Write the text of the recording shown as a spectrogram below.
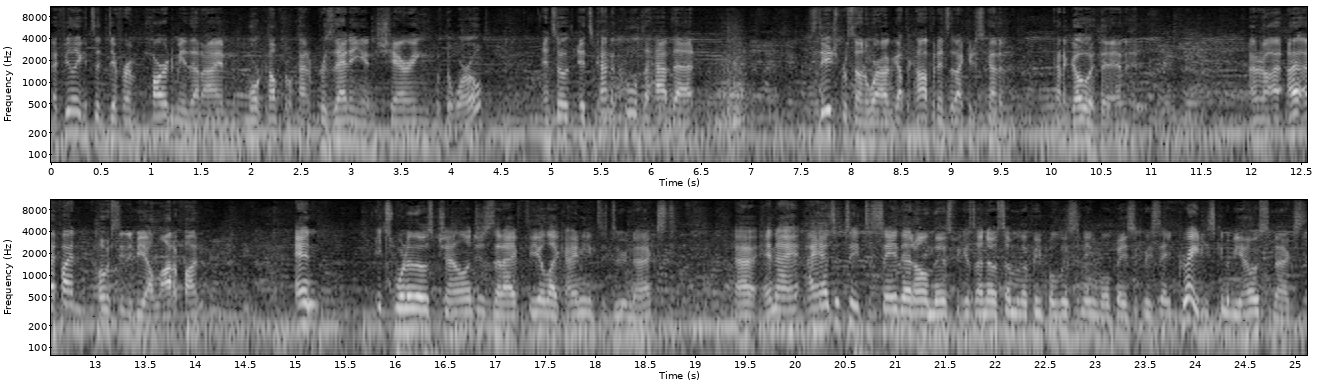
I feel like it's a different part of me that I'm more comfortable kind of presenting and sharing with the world. And so it's kind of cool to have that stage persona where I've got the confidence that I can just kind of kind of go with it. And I don't know. I, I find hosting to be a lot of fun. And it's one of those challenges that I feel like I need to do next. Uh, and I, I hesitate to say that on this because I know some of the people listening will basically say, great, he's going to be host next.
